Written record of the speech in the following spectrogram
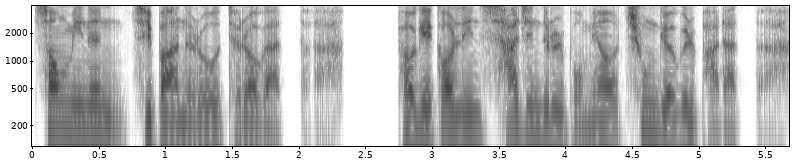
성민은 집 안으로 들어갔다. 벽에 걸린 사진들을 보며 충격을 받았다.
